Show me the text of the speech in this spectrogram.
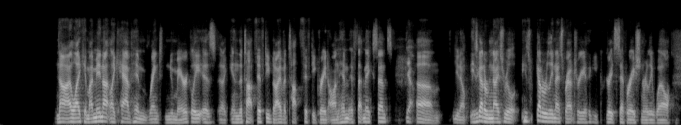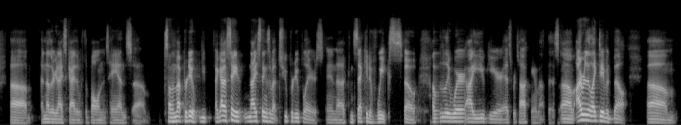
No, I like him. I may not like have him ranked numerically as like in the top 50, but I have a top 50 grade on him, if that makes sense. Yeah. Um, you know, he's got a nice real he's got a really nice route tree. I think he creates separation really well. Uh, another nice guy with the ball in his hands. Um, something about Purdue. I got to say nice things about two Purdue players in uh, consecutive weeks. So I'm really wear IU gear as we're talking about this. Um, I really like David Bell. Um,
